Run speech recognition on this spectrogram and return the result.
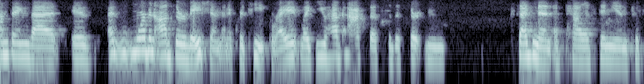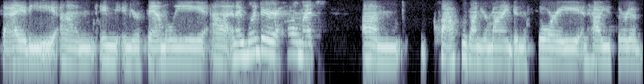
something that is more of an observation than a critique, right? Like you have access to this certain segment of Palestinian society um, in in your family, uh, and I wonder how much um, class was on your mind in the story, and how you sort of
